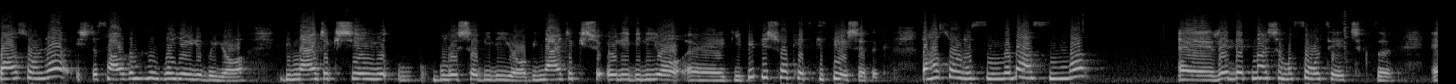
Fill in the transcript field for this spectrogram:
daha sonra işte salgın hızla yayılıyor. Binlerce kişiye bulaşabiliyor, binlerce kişi ölebiliyor e, gibi bir şok etkisi yaşadık. Daha sonrasında da aslında e, reddetme aşaması ortaya çıktı. E,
